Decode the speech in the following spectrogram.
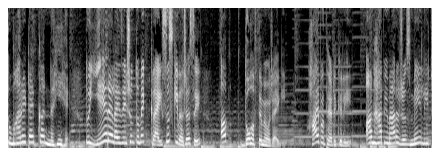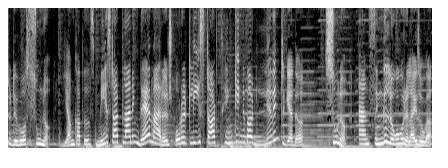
तुम्हारे टाइप का नहीं है तो ये रियलाइजेशन तुम्हें क्राइसिस की वजह से अब दो हफ़्ते में हो जाएगी hypothetically unhappy marriages may lead to divorce sooner Young couples may start planning their marriage or at least start thinking about living together sooner. And single लोगों को realize होगा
